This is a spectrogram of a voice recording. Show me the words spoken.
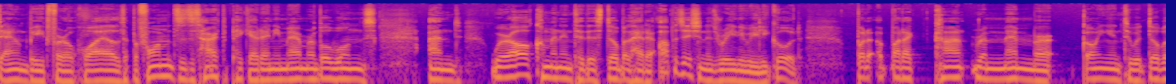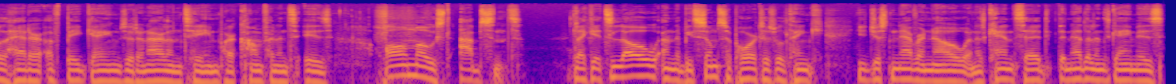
downbeat for a while. The performances, it's hard to pick out any memorable ones. And we're all coming into this double header. Opposition is really, really good. But, uh, but I can't remember going into a double header of big games with an Ireland team where confidence is almost absent. Like it's low, and there'll be some supporters will think you just never know. And as Ken said, the Netherlands game is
